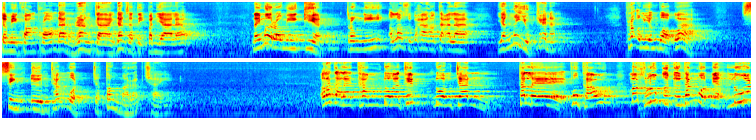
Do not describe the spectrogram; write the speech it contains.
จะมีความพร้อมด้านร่างกาย ด้านสติปัญญาแล้ว ในเมื่อเรามีเกียรติตรงนี้อัลลอฮฺสุบฮานาอัลลอฮยังไม่หยุดแค่นั้น พระองค์ยังบอกว่า สิ่งอื่นทั้งหมดจะต้องมารับใช้อัลลอฮฺตะลาทำดวงอาทิตย์ ดวงจันทร์ ทะเลภูเขามัคลุกอื่น ๆ ทั้งหมดเนี่ยล้วน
